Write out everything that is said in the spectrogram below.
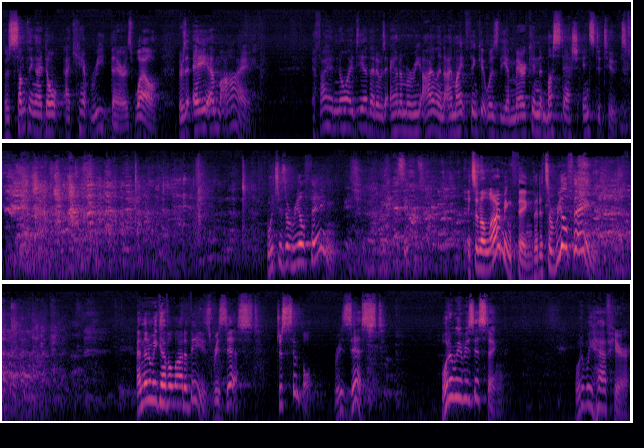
There's something I don't I can't read there as well. There's AMI. If I had no idea that it was Anna Maria Island, I might think it was the American Mustache Institute. Which is a real thing. It's an alarming thing, but it's a real thing. And then we have a lot of these resist. Just simple resist. What are we resisting? What do we have here?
